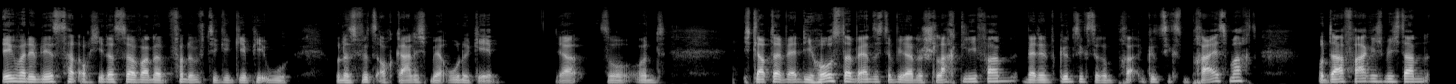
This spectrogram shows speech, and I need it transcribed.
irgendwann demnächst hat auch jeder Server eine vernünftige GPU. Und das wird es auch gar nicht mehr ohne geben. Ja, so. Und ich glaube, da werden die Hoster werden sich dann wieder eine Schlacht liefern, wer den günstigsten, günstigsten Preis macht. Und da frage ich mich dann,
